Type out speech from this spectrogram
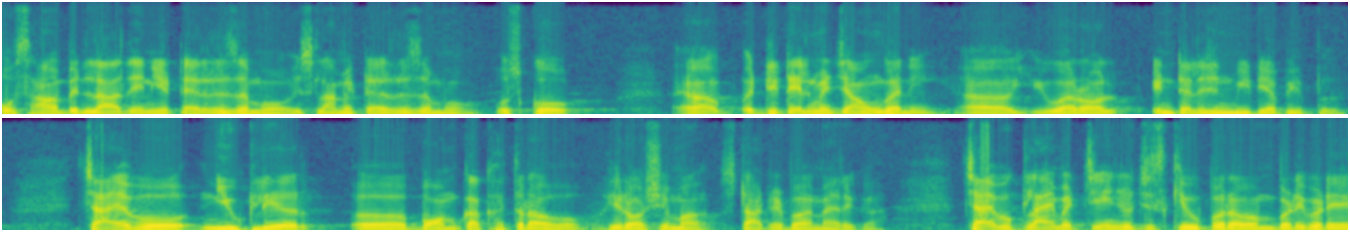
ओसामा बिन लादेन या टेररिज्म हो इस्लामिक टेररिज्म हो उसको डिटेल में जाऊँगा नहीं। You are all intelligent media people चाहे वो न्यूक्लियर बॉम्ब का खतरा हो हिरोशिमा स्टार्टेड बाय अमेरिका चाहे वो क्लाइमेट चेंज हो, जिसके ऊपर हम बड़े बड़े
